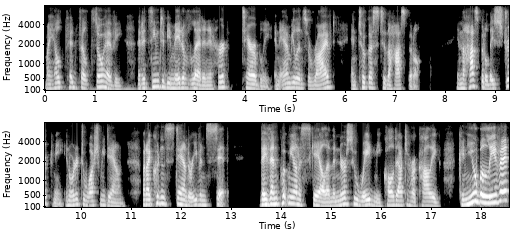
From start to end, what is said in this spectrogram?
My head felt so heavy that it seemed to be made of lead and it hurt terribly. An ambulance arrived and took us to the hospital. In the hospital, they stripped me in order to wash me down, but I couldn't stand or even sit. They then put me on a scale, and the nurse who weighed me called out to her colleague, Can you believe it?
